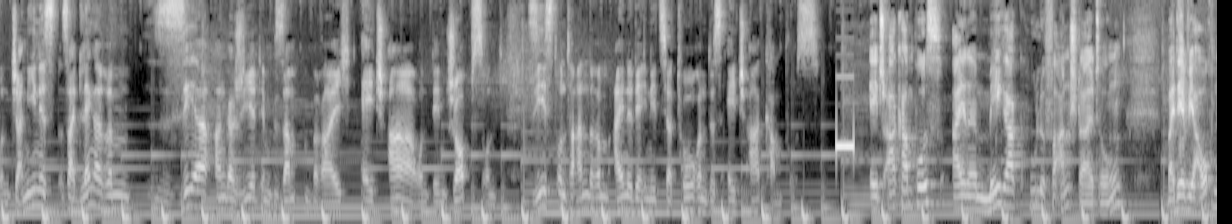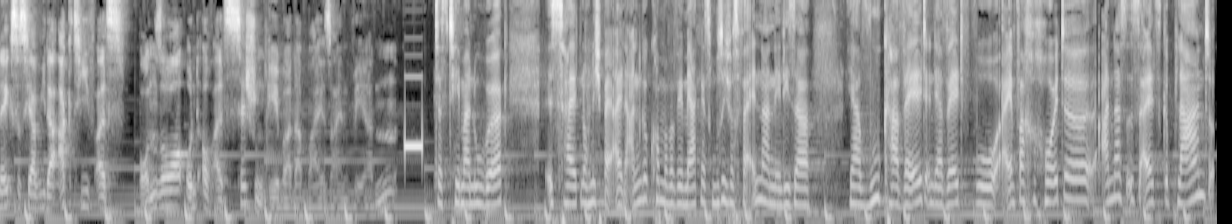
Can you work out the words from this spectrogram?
Und Janine ist seit längerem sehr engagiert im gesamten Bereich HR und den Jobs. Und sie ist unter anderem eine der Initiatoren des HR Campus. HR Campus, eine mega coole Veranstaltung, bei der wir auch nächstes Jahr wieder aktiv als Sponsor und auch als Sessiongeber dabei sein werden. Das Thema New Work ist halt noch nicht bei allen angekommen, aber wir merken, es muss sich was verändern in dieser ja, VUCA-Welt, in der Welt, wo einfach heute anders ist als geplant.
